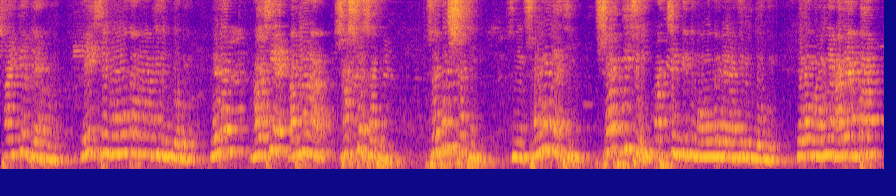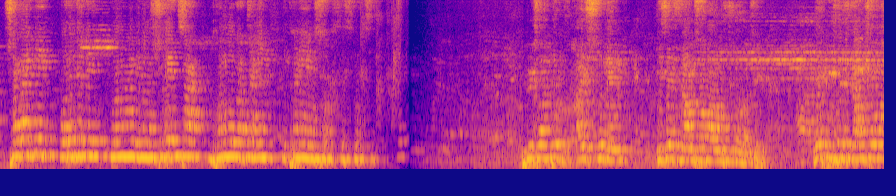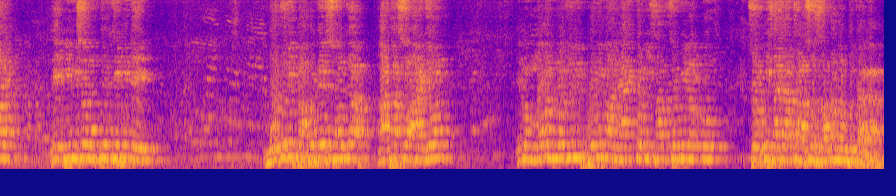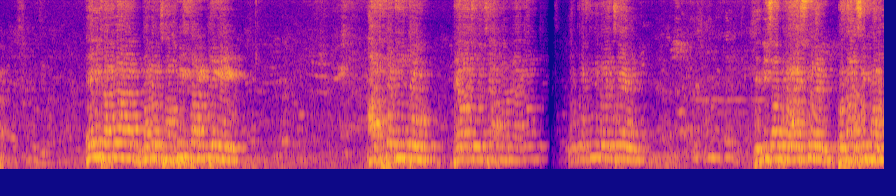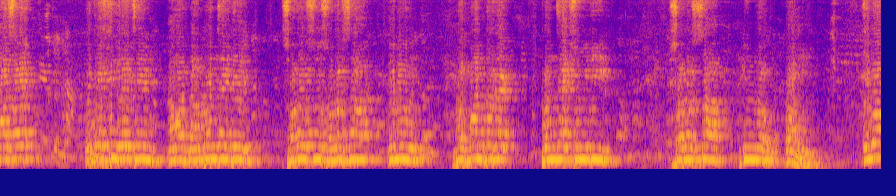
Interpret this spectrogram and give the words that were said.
Cycle দেওয়া হলো এই সেই মমতা ব্যানার্জির উদ্যোগে। এবং আছে আপনারা স্বাস্থ্য সাথী সবুজ সাথী পাচ্ছেন কিন্তু মমতা ব্যানার্জির উদ্যোগে। এবং আমি একবার সবাইকে প্রণাম এবং শুভেচ্ছা, ধন্যবাদ জানিয়ে এখানে আমি শেষ করছি। হাই স্কুলে বিশেষ অনুষ্ঠিত হচ্ছে। এই বিশেষ গ্রাম সভায় এই বিভীষণপুর টিভিতে মজুরি প্রাপকের সংখ্যা আঠাশশো জন এবং মোট মজুরির পরিমাণ এক কোটি সাতষট্টি লক্ষ চব্বিশ হাজার চারশো সাতানব্বই টাকা। এই টাকা গত ছাব্বিশ তারিখ থেকে আজ পর্যন্ত দেওয়া চলছে আপনাদের অ্যাকাউন্টে উপস্থিত রয়েছেন বিশনপুর হাই প্রধান শিক্ষক মহাশয়। উপস্থিত রয়েছেন আমার গ্রাম পঞ্চায়েতের সদস্য, সদস্যা এবং ভগবান পঞ্চায়েত সমিতির সদস্যা বৃন্দগণ এবং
